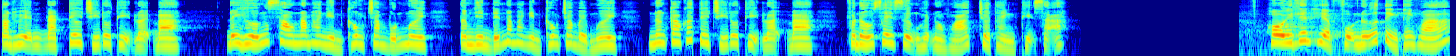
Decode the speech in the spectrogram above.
toàn huyện đạt tiêu chí đô thị loại 3. Định hướng sau năm 2040, tầm nhìn đến năm 2070, nâng cao các tiêu chí đô thị loại 3, phấn đấu xây dựng huyện Hoàng Hóa trở thành thị xã. Hội Liên hiệp Phụ nữ tỉnh Thanh Hóa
